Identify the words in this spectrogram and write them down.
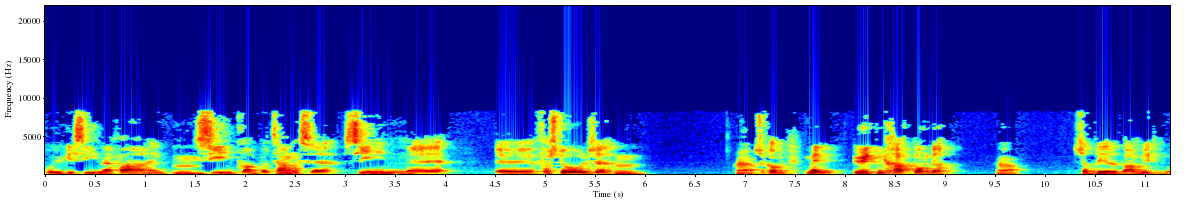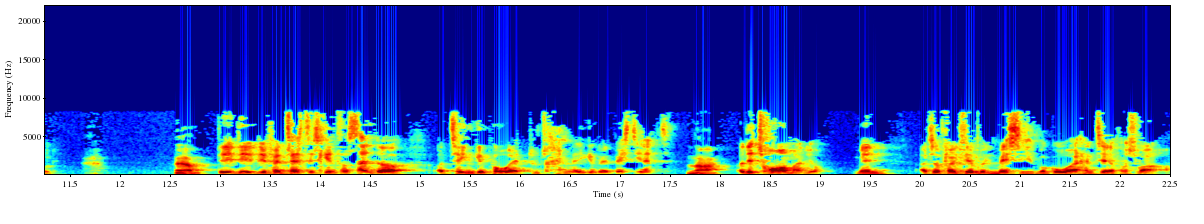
bruge sin erfaring, Mm. sin kompetence, sin øh, øh, forståelse. Mm. Ja. Så kommer. Men uden kraftpunkter, Ja. så bliver det bare midt imod. Ja. Det, det, det er fantastisk interessant at, at tænke på, at du trænger ikke at være bedst i alt. Nej. Og det tror man jo. Men altså for eksempel Messi, hvor god er han til at forsvare?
